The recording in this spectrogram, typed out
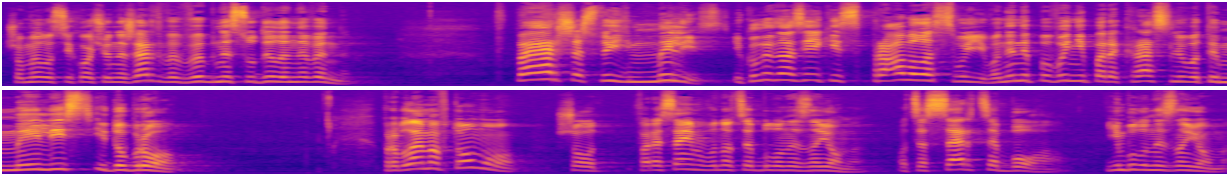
що милості хочу не жертви, ви б не судили невинних. Вперше стоїть милість. І коли в нас є якісь правила свої, вони не повинні перекреслювати милість і добро. Проблема в тому, що фарисеям воно це було незнайоме. Оце серце Бога. Їм було незнайоме.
